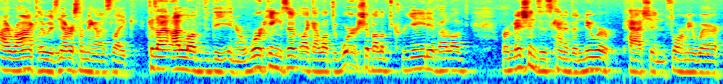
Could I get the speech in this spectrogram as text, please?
ironically, was never something I was like, because I, I loved the inner workings of, like, I loved worship, I loved creative, I loved, where missions is kind of a newer passion for me, where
